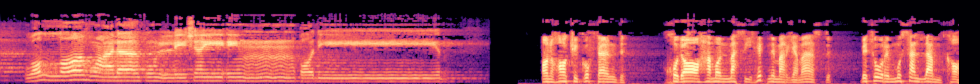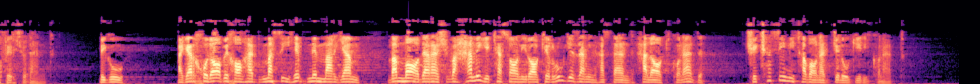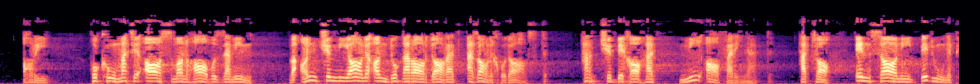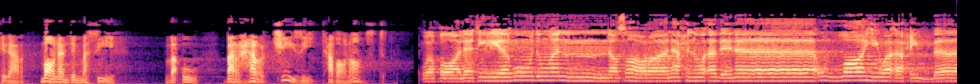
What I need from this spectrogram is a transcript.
والله على كل شيء قدیر آنها که گفتند خدا همان مسیح ابن مریم است به طور مسلم کافر شدند. بگو اگر خدا بخواهد مسیح ابن مریم و مادرش و همه کسانی را که روی زمین هستند هلاک کند چه کسی می‌تواند جلوگیری کند؟ آری حکومت آسمان ها و زمین و آنچه میان آن دو قرار دارد از آن خداست. هرچه بخواهد می آفریند حتی انسانی بدون پدر مانند مسیح و او بر هر چیزی تواناست. وقالت اليهود والنصارى نحن أبناء الله وأحباؤه.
